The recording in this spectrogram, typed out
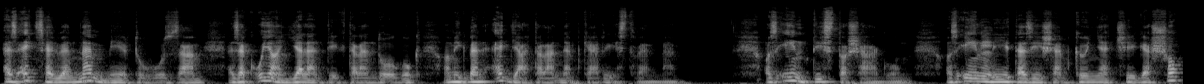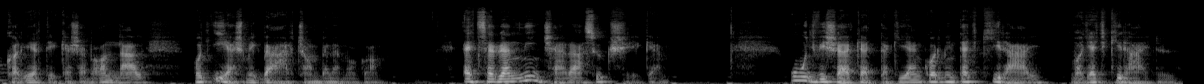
Ez egyszerűen nem méltó hozzám, ezek olyan jelentéktelen dolgok, amikben egyáltalán nem kell részt vennem. Az én tisztaságom, az én létezésem könnyedsége sokkal értékesebb annál, hogy ilyesmikbe ártsam bele magam. Egyszerűen nincsen rá szükségem. Úgy viselkedtek ilyenkor, mint egy király vagy egy királynő.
